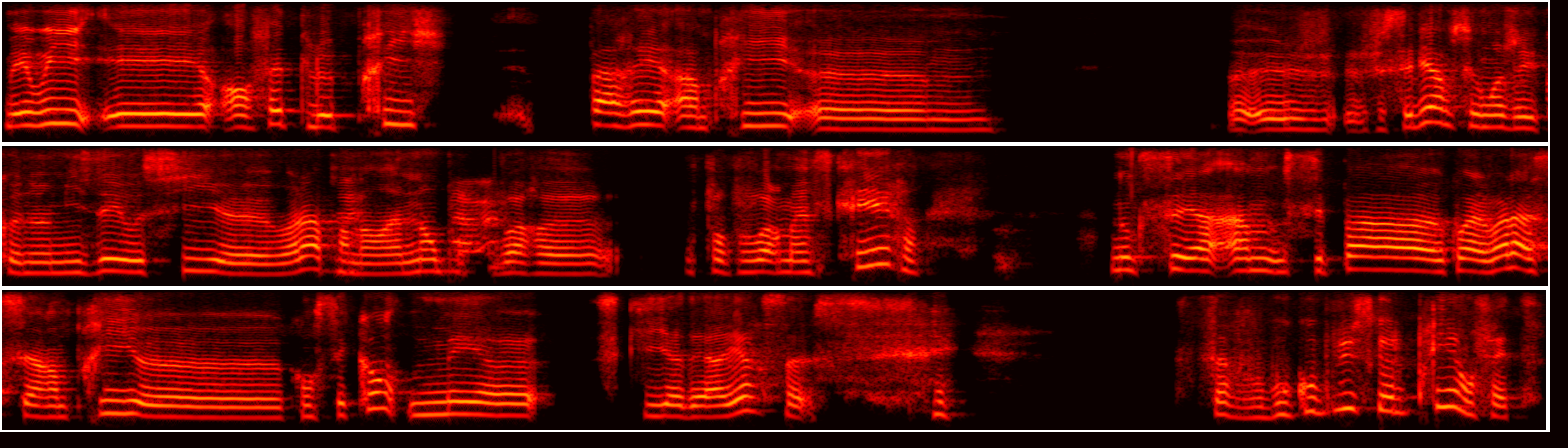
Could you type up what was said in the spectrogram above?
Mais oui, et en fait, le prix paraît un prix. Je, sais bien parce que moi j'ai économisé aussi voilà, pendant un an pour bah pouvoir, pour pouvoir m'inscrire. Donc c'est c'est pas quoi, voilà, c'est un prix euh, conséquent, mais euh, ce qu'il y a derrière, ça, ça vaut beaucoup plus que le prix en fait.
